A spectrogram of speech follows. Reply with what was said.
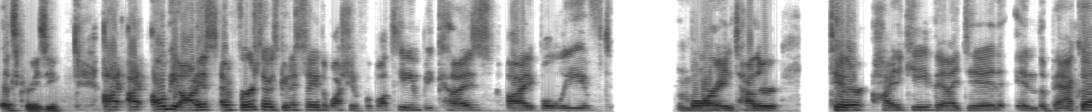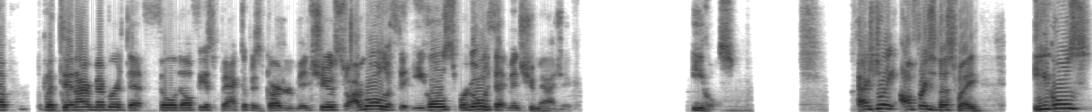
that's crazy. I, I I'll be honest. At first, I was gonna say the Washington football team because I believed more in Tyler Taylor Heinicke than I did in the backup. But then I remembered that Philadelphia's backup is Gardner Minshew, so I'm rolling with the Eagles. We're going with that Minshew magic. Eagles. Actually, I'll phrase it this way: Eagles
